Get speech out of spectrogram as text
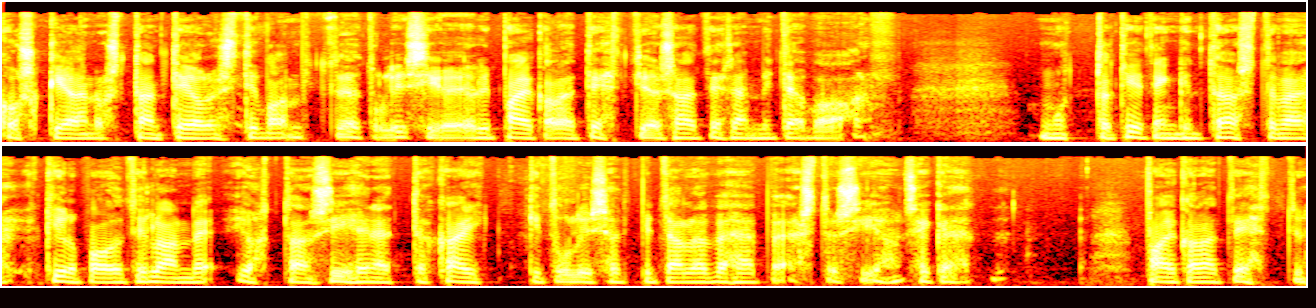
koskee ainoastaan teollisesti valmistettuja tulisia, eli paikalla tehtyjä saa tehdä mitä vaan. Mutta tietenkin taas tämä kilpailutilanne johtaa siihen, että kaikki tulisat pitää olla vähäpäästöisiä, sekä paikalla tehty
